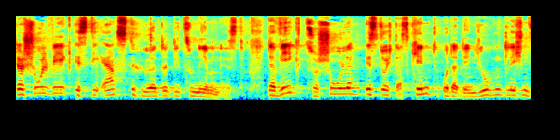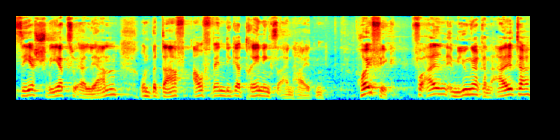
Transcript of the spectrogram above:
Der Schulweg ist die erste Hürde, die zu nehmen ist. Der Weg zur Schule ist durch das Kind oder den Jugendlichen sehr schwer zu erlernen und bedarf aufwendiger Trainingseinheiten. Häufig vor allem im jüngeren Alter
